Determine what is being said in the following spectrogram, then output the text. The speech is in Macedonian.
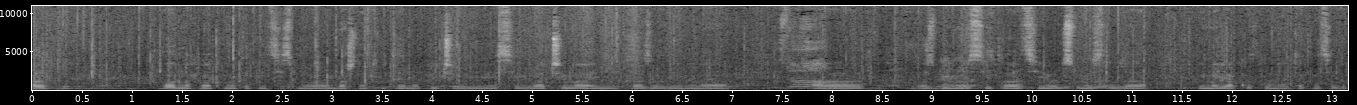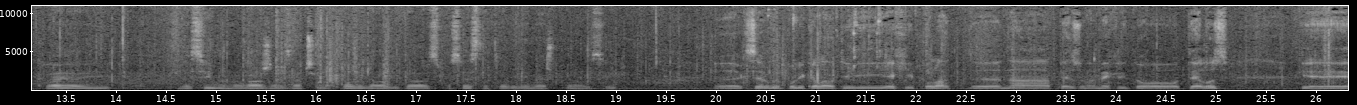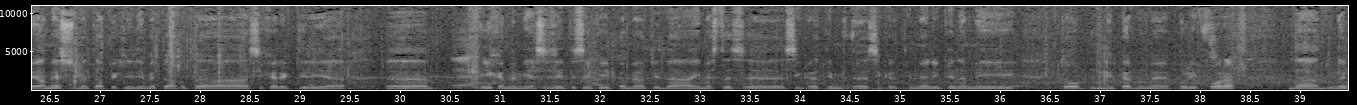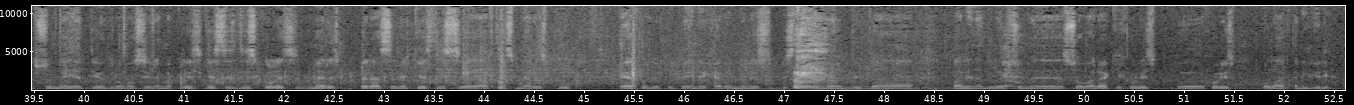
Па, Одмах након утакмици смо баш на ту тему причали со играчима и казали им на озбилна ситуација у смислу да има јако пуна утакмица до краја и да е сигурно важна и значајна победа, али да сме свесни тоа да има јаш пуно да се игра. Ксерве поликалаот и ехи пола на пезуме мекрито телос, ке а месо сме метапота нидеме тапата си характерија, ε, είχαμε μια συζήτηση και είπαμε ότι να είμαστε συγκρατημένοι και να μην, το, μην παίρνουμε πολύ φόρα να δουλέψουμε γιατί ο δρόμος είναι μακρύς και στις δύσκολες μέρες που περάσαμε και στις αυτές τις μέρες που έρχονται που θα είναι χαρούμενες πιστεύουμε ότι θα πάλι να δουλέψουμε σοβαρά και χωρίς, χωρίς πολλά πανηγυρία.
